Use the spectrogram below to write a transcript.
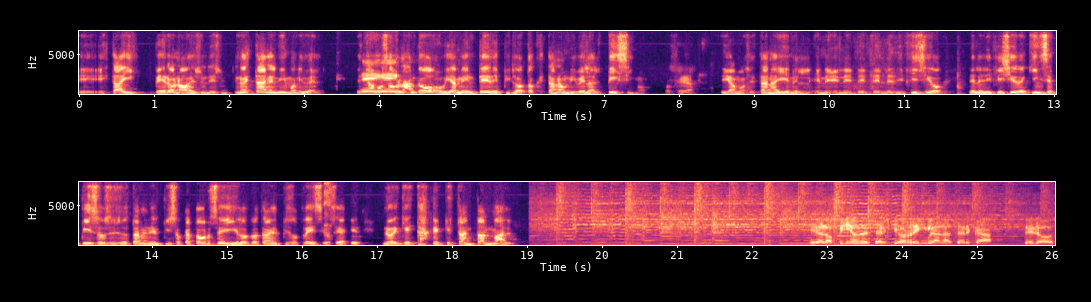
eh, está ahí, pero no, es, no está en el mismo nivel. Estamos hablando, obviamente, de pilotos que están a un nivel altísimo. O sea, digamos, están ahí en el, en, el edificio, del edificio de 15 pisos, ellos están en el piso 14 y el otro está en el piso 13. O sea que no es que, está, que están tan mal. Era la opinión de Sergio Ringland acerca de los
